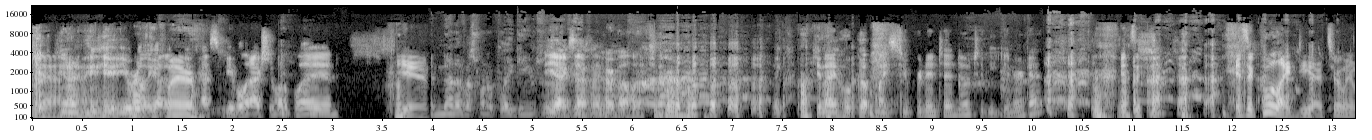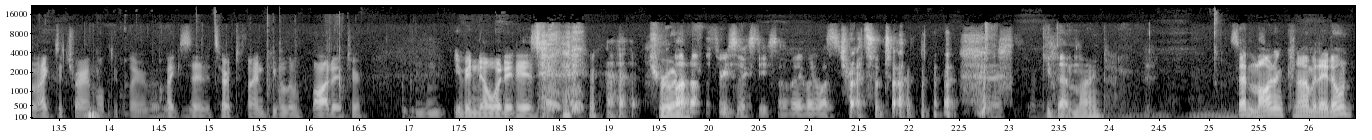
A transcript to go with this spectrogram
Yeah. You know what I mean? You, you really got to have some people that actually want to play. And yeah. And none of us want to play games. Yeah, exactly. people. We're all like, like, can I hook up my Super Nintendo to the internet? it's a, it's a cool idea. I'd certainly like to try a multiplayer, but like you said, it's hard to find people who've bought it or Mhm. even know what it is. True But enough. on the 360, so if anybody wants to try it sometime. Keep that in mind. It's that modern Konami, they don't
